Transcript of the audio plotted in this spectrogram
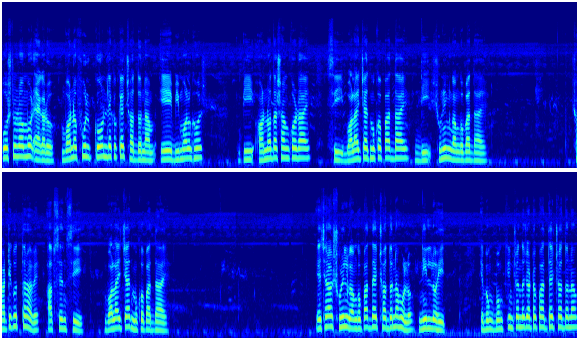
প্রশ্ন নম্বর এগারো বনফুল কোন লেখকের ছদ্মনাম A Bimal Ghosh B Annada Shankar Ray C Balaichand Mukhopadhyay D Sunil Gangopadhyay? সঠিক উত্তর হবে অপশন সি, বলাইচাঁদ মুখোপাধ্যায়। এছাড়াও সুনীল গঙ্গোপাধ্যায়ের ছদ্মনাম হলো নীল লোহিত এবং বঙ্কিমচন্দ্র চট্টোপাধ্যায়ের ছদ্মনাম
